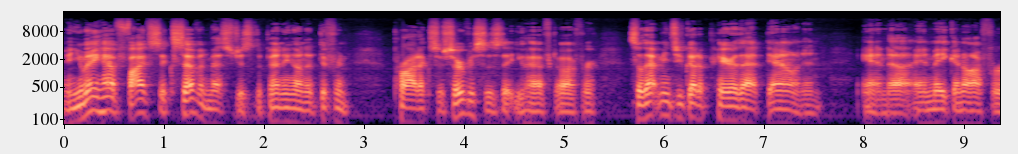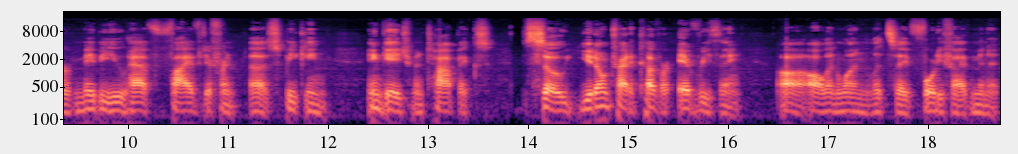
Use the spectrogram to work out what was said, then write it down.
And you may have five, six, seven messages depending on the different products or services that you have to offer. So that means you've got to pare that down and and uh, and make an offer. Maybe you have five different uh, speaking engagement topics, so you don't try to cover everything uh, all in one, let's say, 45 minute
